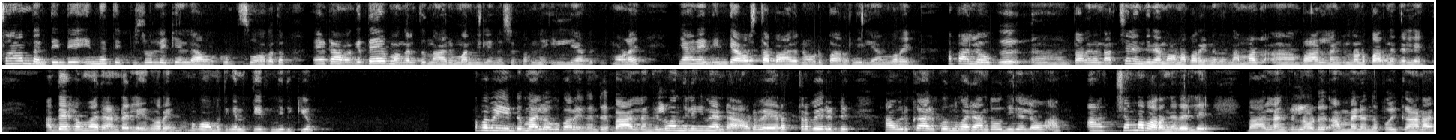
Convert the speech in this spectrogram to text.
സാന്തനത്തിന്റെ ഇന്നത്തെ എപ്പിസോഡിലേക്ക് എല്ലാവർക്കും സ്വാഗതം. ഏട്ടാ ദേവമംഗലത്ത് ആരും വന്നില്ലെന്ന് വെച്ചാൽ പറഞ്ഞു ഇല്ല മോളെ ഞാൻ നിന്റെ അവസ്ഥ ബാലനോട് പറഞ്ഞില്ല എന്ന് പറയും. അപ്പോൾ ആ ലോക്ക് പറയുന്നുണ്ട് അച്ഛൻ എന്തിനാണെന്നാണോ നോണ പറയുന്നത്? നമ്മൾ ബാലനങ്കിളിനോട് പറഞ്ഞതല്ലേ? അദ്ദേഹം വരാണ്ടല്ലേ എന്ന് പറയും. അപ്പോൾ ഗോമതി ഇങ്ങനെ തിരിഞ്ഞിരിക്കും. അപ്പോൾ വീണ്ടും അലോക് പറയുന്നുണ്ട് ബാലനങ്കിൽ വന്നില്ലെങ്കിൽ വേണ്ട അവിടെ വേറെ എത്ര പേരുണ്ട്? അവർക്ക് ആർക്കും ഒന്നും വരാൻ തോന്നിയില്ലല്ലോ. അച്ഛമ്മ പറഞ്ഞതല്ലേ ബാലനങ്കിളിനോട് അമ്മനൊന്ന് പോയി കാണാൻ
